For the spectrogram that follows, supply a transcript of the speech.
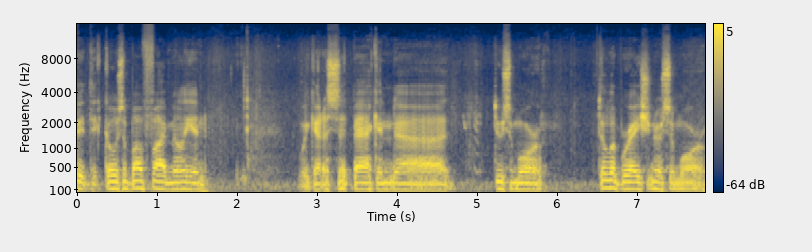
it goes above five million, we got to sit back and uh, do some more deliberation or some more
